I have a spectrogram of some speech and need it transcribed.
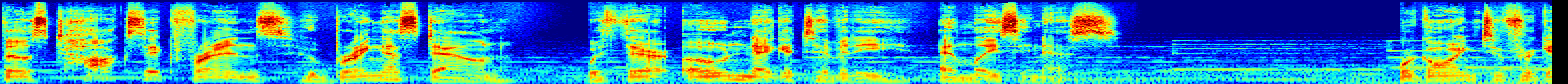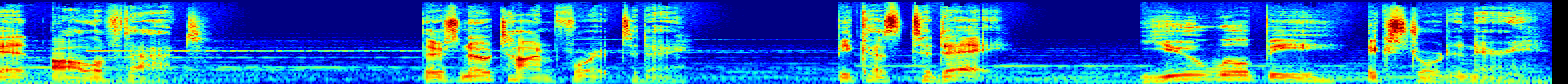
those toxic friends who bring us down with their own negativity and laziness. We're going to forget all of that. There's no time for it today, because today, you will be extraordinary.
